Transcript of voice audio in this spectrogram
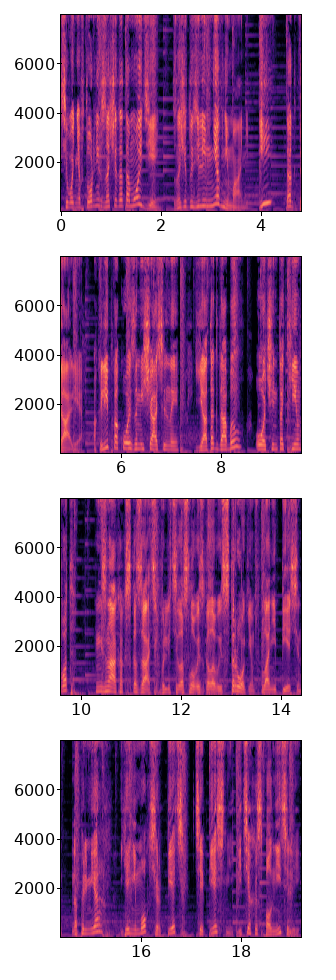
сегодня вторник, значит это мой день, значит удели мне внимание и так далее. А клип какой замечательный. Я тогда был очень таким вот не знаю, как сказать, вылетело слово из головы, строгим в плане песен. Например, я не мог терпеть те песни и тех исполнителей,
